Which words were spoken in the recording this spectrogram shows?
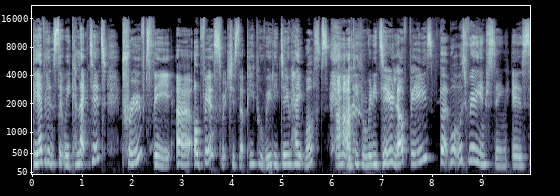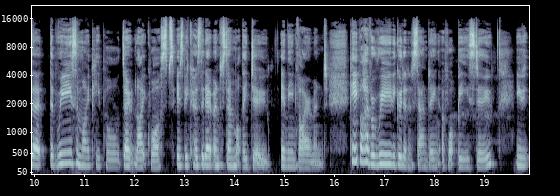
The evidence that we collected proved the uh, obvious, which is that people really do hate wasps and people really do love bees. But what was really interesting is that the reason why people don't like wasps is because they don't understand what they do in the environment. People have a really good understanding of what bees do. You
